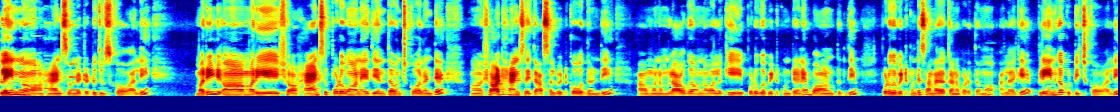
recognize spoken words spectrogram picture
ప్లెయిన్ హ్యాండ్స్ ఉండేటట్టు చూసుకోవాలి. మరి మరి షా హ్యాండ్స్ పొడవు అనేది ఎంత ఉంచుకోవాలంటే షార్ట్ హ్యాండ్స్ అయితే అస్సలు పెట్టుకోవద్దండి. మనం లావుగా ఉన్న వాళ్ళకి పొడుగా పెట్టుకుంటేనే బాగుంటుంది. పొడుగు పెట్టుకుంటే సన్నగా కనబడతాము. అలాగే ప్లెయిన్గా కుట్టించుకోవాలి.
